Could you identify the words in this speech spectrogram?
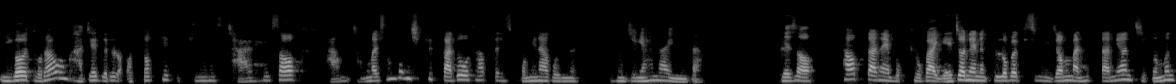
이거 돌아온 과제들을 어떻게 부팅해서 잘 해서 다음 정말 성공시킬까도 사업단에서 고민하고 있는 부분 중에 하나입니다. 그래서 사업단의 목표가 예전에는 글로벌 기술 이전만 했다면 지금은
